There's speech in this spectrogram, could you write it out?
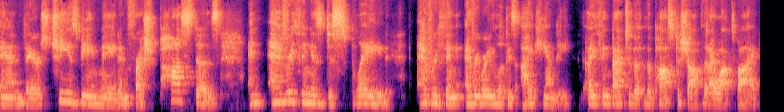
and there's cheese being made and fresh pastas and everything is displayed. Everything everywhere you look is eye candy. I think back to the, the pasta shop that i walked by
